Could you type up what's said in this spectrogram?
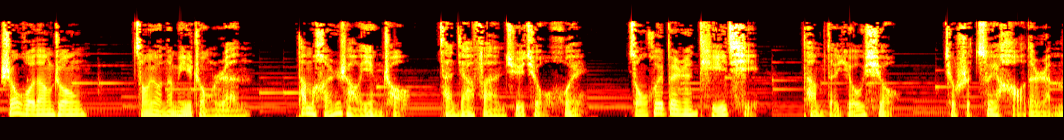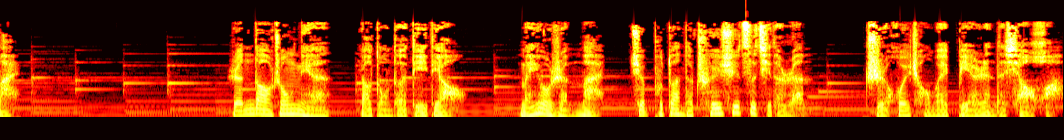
生活当中，总有那么一种人，他们很少应酬，参加饭局酒会，总会被人提起，他们的优秀，就是最好的人脉。人到中年，要懂得低调，没有人脉却不断的吹嘘自己的人，只会成为别人的笑话。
